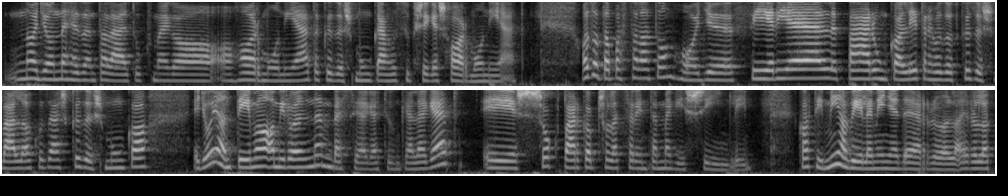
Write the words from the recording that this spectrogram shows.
nagyon nehezen találtuk meg a, a harmóniát, a közös munkához szükséges harmóniát. Az a tapasztalatom, hogy férjel, párunkkal létrehozott közös vállalkozás, közös munka egy olyan téma, amiről nem beszélgetünk eleget, és sok párkapcsolat szerintem meg is sínyli. Kati, mi a véleményed erről, erről a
